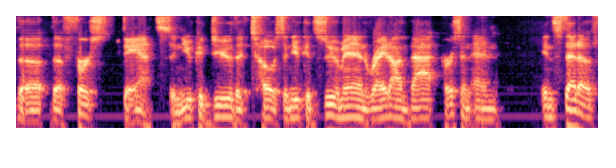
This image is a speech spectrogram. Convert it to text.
the the first dance and you could do the toast and you could zoom in right on that person and instead of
